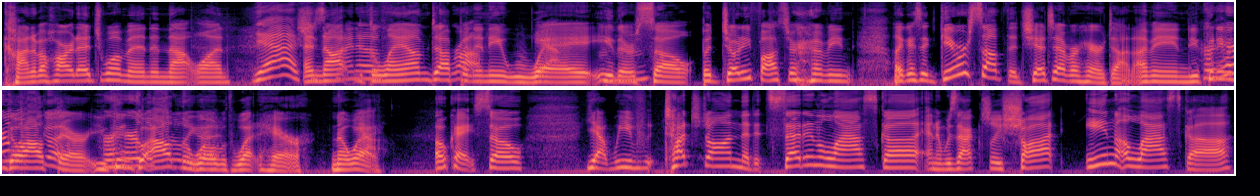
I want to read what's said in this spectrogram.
kind of a hard edge woman in that one. Yeah, she's and not kind of glammed up in any way Yeah. either. So, but Jodie Foster, I mean, like I said, give her something. She had to have her hair done. I mean, you couldn't even go out good. there. You Her couldn't go out in the world good. with wet hair. No way. Okay, so yeah, we've touched on that it's set in Alaska and it was actually shot in Alaska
